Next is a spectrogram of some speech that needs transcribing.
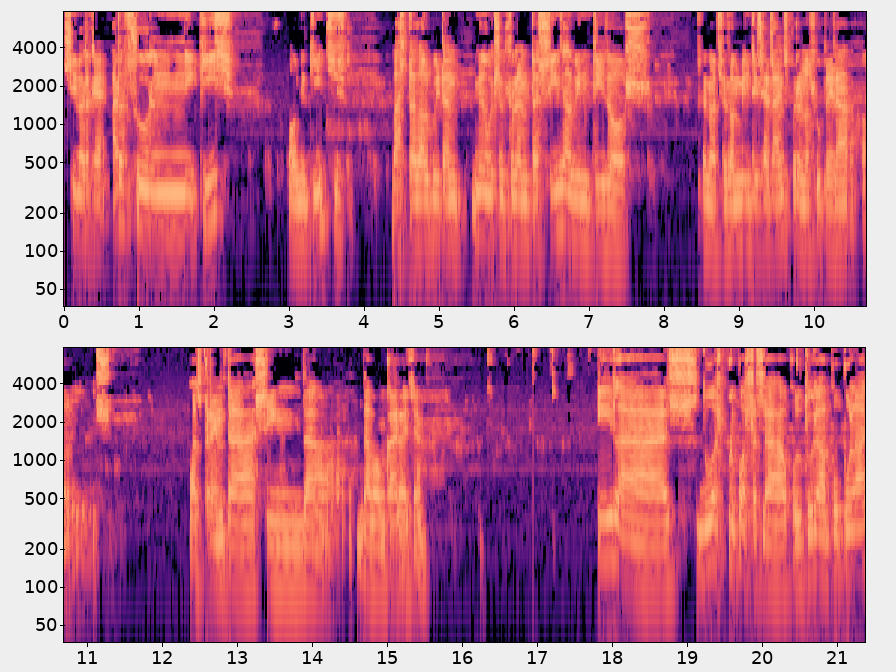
Sí, perquè Arthur Nikisch, o Nikisch, va estar del 80, 1895 al 22. Que no, això són 27 anys, però no supera els, els 35 de, de Bon Karajan i les dues propostes de cultura popular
